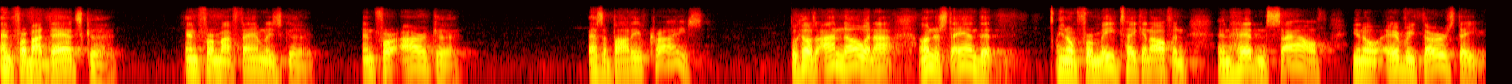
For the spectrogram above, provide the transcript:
and for my dad's good, and for my family's good, and for our good as a body of Christ. Because I know and I understand that, you know, for me taking off and, and heading south, you know, every Thursday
